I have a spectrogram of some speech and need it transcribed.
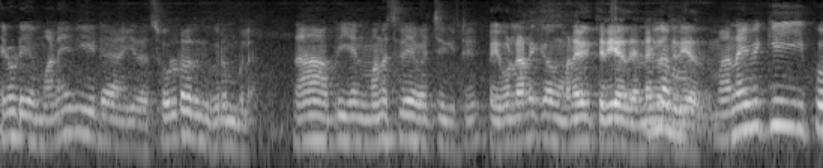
என்னுடைய மனைவியிட இதை சொல்கிறதுக்கு விரும்பலை. நான் அப்படி என் மனசுலயே வச்சுக்கிட்டு. இப்ப இவ்வளவு நாளைக்கு அவங்க மனைவி தெரியாது என்னங்க தெரியாது? மனைவிக்கு இப்போ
